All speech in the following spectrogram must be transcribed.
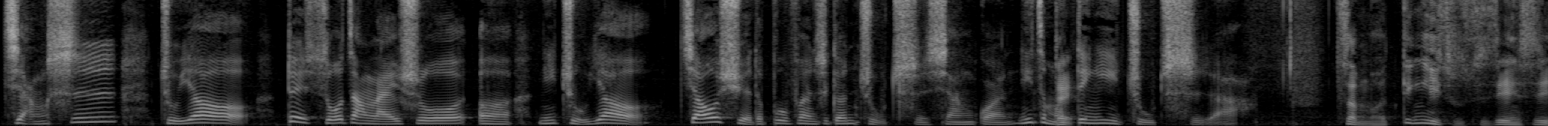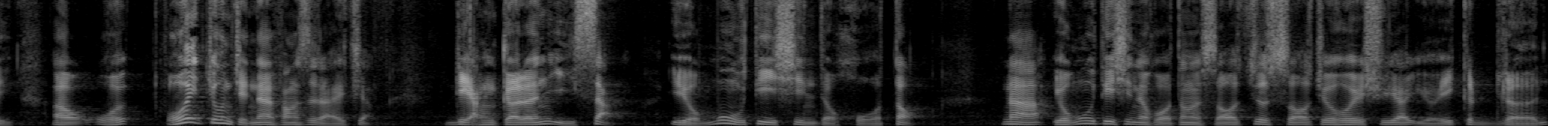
讲师主要对所长来说，呃，你主要教学的部分是跟主持相关，你怎么定义主持啊？怎么定义主持这件事情？呃，我我会用简单的方式来讲，两个人以上有目的性的活动，那有目的性的活动的时候，这时候就会需要有一个人。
